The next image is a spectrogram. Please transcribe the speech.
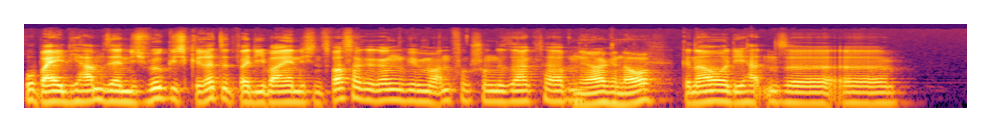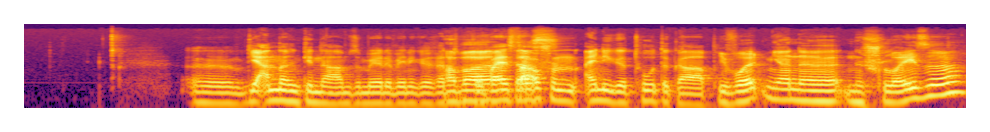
Wobei, die haben sie ja nicht wirklich gerettet, weil die war ja nicht ins Wasser gegangen, wie wir am Anfang schon gesagt haben. Ja, genau. Genau, die hatten sie, äh, die anderen Kinder haben sie mehr oder weniger gerettet. Aber Wobei es da auch schon einige Tote gab. Die wollten ja eine, eine Schleuse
